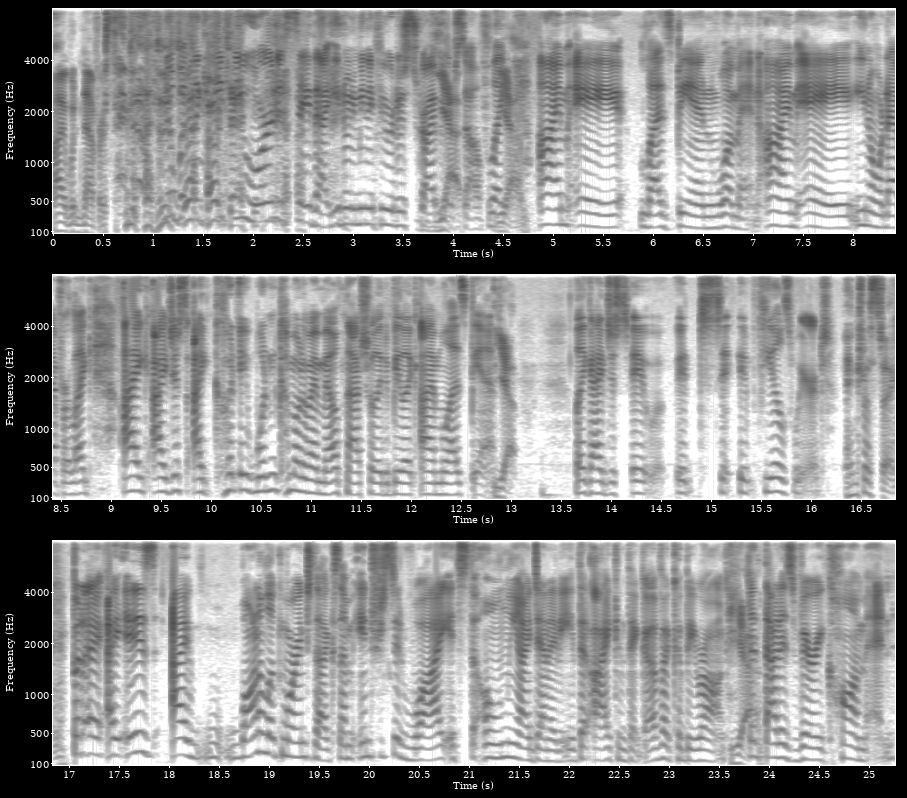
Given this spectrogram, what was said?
I would never say that. No, but like if you were to say that, you know what I mean? If you were to describe Yeah, yourself, like yeah. I'm a lesbian woman, I'm a you know whatever. Like I I just I could it wouldn't come out of my mouth naturally to be like I'm lesbian. Yeah. Like I just it it it feels weird. Interesting. But I, I is I want to look more into that because I'm interested why it's the only identity that I can think of. I could be wrong. Yeah. That that is very common,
